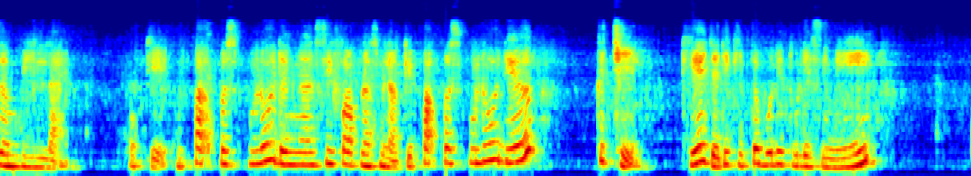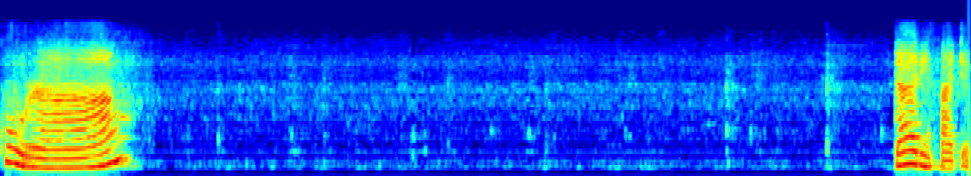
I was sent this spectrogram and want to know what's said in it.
9. Okey. 4 per 10 dengan sifar perpuluhan 9. Okey. 4 per 10 dia kecil. Okey. Jadi kita boleh tulis ini kurang daripada.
